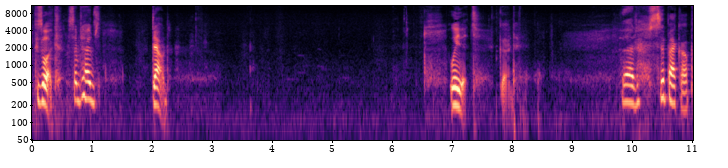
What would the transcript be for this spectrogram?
Because look, sometimes down. Leave it. Good. Then sit back up.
